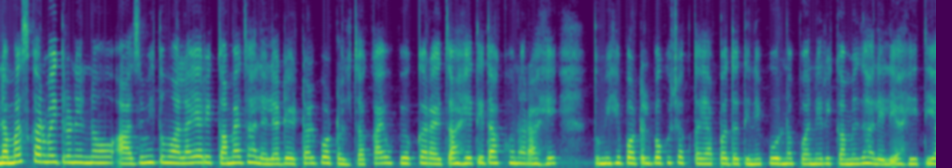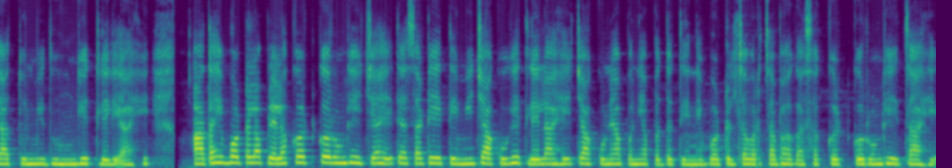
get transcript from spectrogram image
नमस्कार मैत्रिणींनो आज मी तुम्हाला या रिकाम्या झालेल्या डेटॉल बॉटलचा काय उपयोग करायचा आहे ते दाखवणार आहे. तुम्ही ही बॉटल बघू शकता या पद्धतीने पूर्णपणे रिकामी झालेली आहे ती आतून मी धुवून घेतलेली आहे. आता ही बॉटल आपल्याला कट करून घ्यायची आहे त्यासाठी येथे मी चाकू घेतलेला आहे. चाकूने आपण या पद्धतीने बॉटलचा वरचा भाग असा कट करून घ्यायचा आहे.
